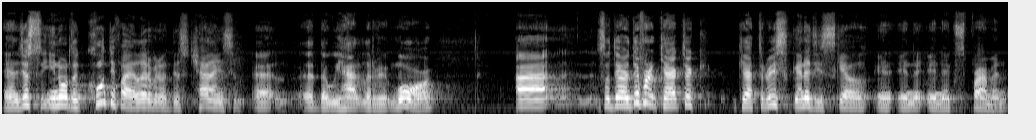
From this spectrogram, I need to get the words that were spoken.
And just in order to quantify a little bit of this challenge uh, uh, that we had a little bit more, uh, so there are different character, characteristic energy scale in, in, in experiment.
